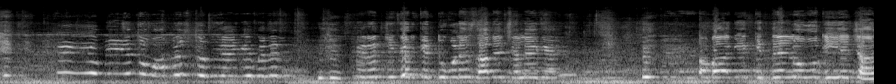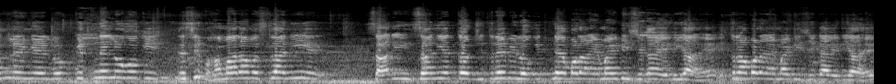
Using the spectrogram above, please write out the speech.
ये तो वापस तो नहीं आएँगे मेरे मेरे जिगर के टुकड़े सारे चले गए। अब आगे कितने लोगों की ये जान लेंगे लोग? कितने लोगों की? ये सिर्फ़ हमारा मसला नहीं है। सारी इंसानियत का जितने भी लोग, इतने बड़ा एम आई का एरिया है, इतना बड़ा एम आई का एरिया है।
